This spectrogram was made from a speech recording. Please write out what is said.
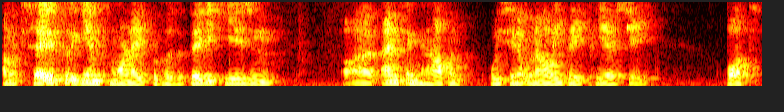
I'm excited for the game tomorrow night because the big occasion, uh, anything can happen. We've seen it when Ole beat PSG, but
